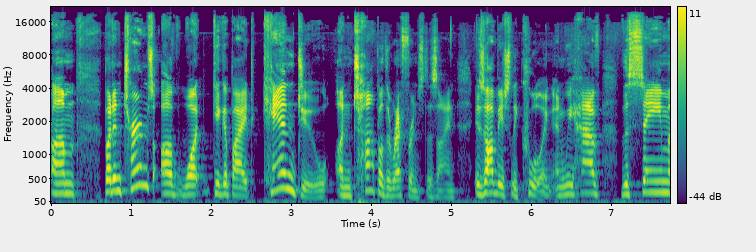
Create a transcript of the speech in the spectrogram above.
Um, but in terms of what Gigabyte can do on top of the reference design is obviously cooling, and we have the same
